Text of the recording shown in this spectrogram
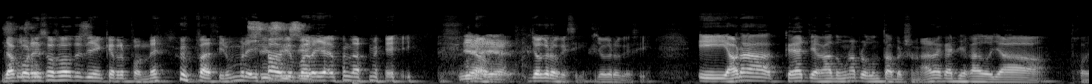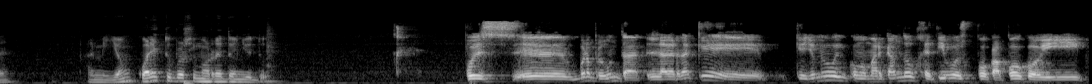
ya por eso solo te tienen que responder, para decir, hombre, ya que para ya de mandarme. Yo creo que sí, yo creo que sí. Y ahora que has llegado, una pregunta personal, ahora que has llegado ya, joder, al millón, ¿cuál es tu próximo reto en YouTube? Pues, eh, buena pregunta. La verdad que, que yo me voy como marcando objetivos poco a poco y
